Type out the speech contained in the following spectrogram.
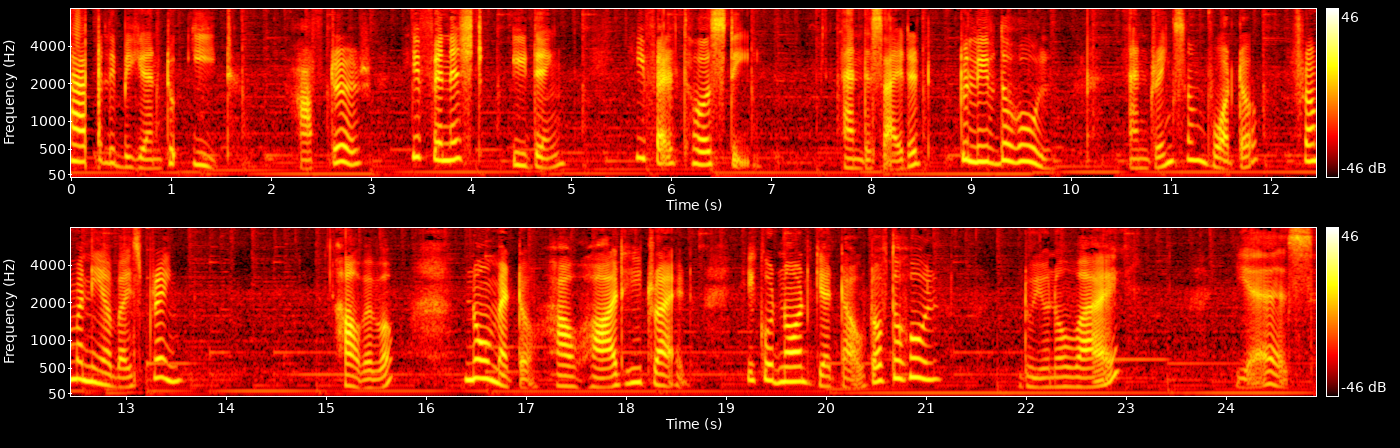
happily began to eat. After he finished eating, he felt thirsty and decided to leave the hole and drink some water from a nearby spring. However, no matter how hard he tried, he could not get out of the hole. Do you know why? Yes,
